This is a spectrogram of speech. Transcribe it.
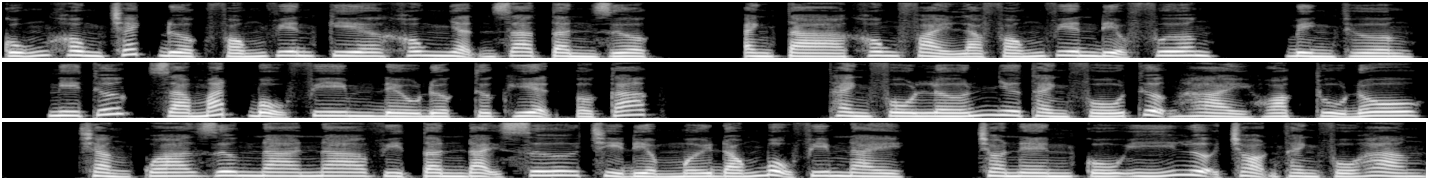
cũng không trách được phóng viên kia không nhận ra tần dược. Anh ta không phải là phóng viên địa phương, bình thường, nghi thức ra mắt bộ phim đều được thực hiện ở các thành phố lớn như thành phố Thượng Hải hoặc thủ đô. Chẳng qua Dương Na Na vì Tần Đại Sư chỉ điểm mới đóng bộ phim này, cho nên cố ý lựa chọn thành phố Hàng,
